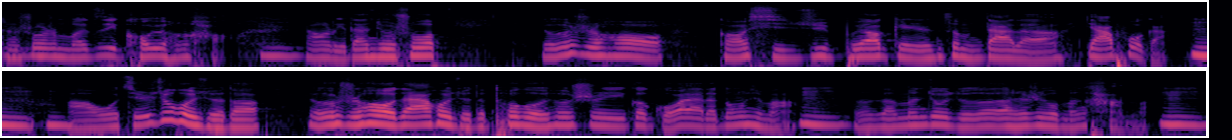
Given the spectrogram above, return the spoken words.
他说嗯。什么自己口语很好。嗯。然后李丹就说，有的时候搞喜剧不要给人这么大的压迫感嗯嗯啊。我其实就会觉得，有的时候大家会觉得脱口秀是一个国外来的东西嘛，嗯嗯、咱们就觉得还是有门槛的嗯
